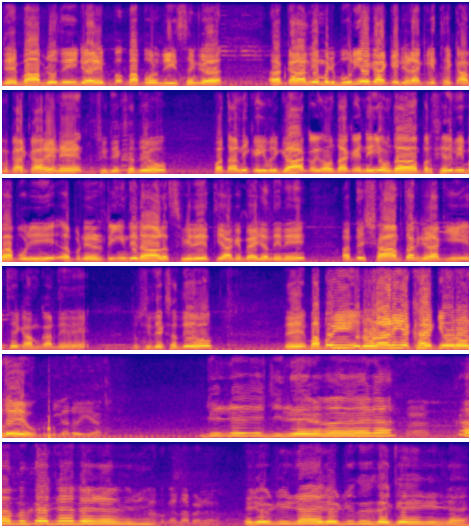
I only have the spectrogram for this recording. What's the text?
ਦੇ ਬਾਵਜੂਦ ਵੀ ਜਿਹੜੇ ਪ- ਬਾਪੂ ਰਣਜੀਤ ਸਿੰਘ ਅ, ਘਰਾਂ ਦੀਆਂ ਮਜਬੂਰੀਆਂ ਕਰਕੇ ਜਿਹੜਾ ਕਿ ਇੱਥੇ ਕੰਮਕਾਰ ਕਰ ਰਹੇ ਨੇ ਤੁਸੀਂ ਦੇਖ ਸਕਦੇ ਹੋ। ਪਤਾ ਨਹੀਂ ਕਈ ਵਾਰੀ ਗਾਹ ਕੋਈ ਆਉਂਦਾ ਕਿ ਨਹੀਂ ਆਉਂਦਾ ਪਰ ਫਿਰ ਵੀ ਬਾਪੂ ਜੀ ਆਪਣੇ ਰੁਟੀਨ ਦੇ ਨਾਲ ਸਵੇਰੇ ਇੱਥੇ ਆ ਕੇ ਬਹਿ ਜਾਂਦੇ ਨੇ ਅਤੇ ਸ਼ਾਮ ਤੱਕ ਜਿਹੜਾ ਕਿ ਇੱਥੇ ਕੰਮ ਕਰਦੇ ਨੇ। ਤੁਸੀਂ ਦੇਖ ਸਕਦੇ ਹੋ। ਤੇ ਬਾਪੂ ਜੀ ਰੋਣਾ ਨਹੀਂ ਅੱਖਾਂ ਕਿਉਂ ਰੋਂਦੇ ਹੋ? ਕੀ ਗੱਲ ਹੋਈ ਆ? ਜਿੰਨੇ ਜਿਲੇ ਨਾ ਹਾਂ। ਕੰਮ ਕਰਨਾ ਪੈਣਾ ਮੈਨੂੰ। ਕੰਮ ਕਰਨਾ ਪੈਣਾ। ਰੋਟੀ ਨਾ ਰੋਟੀ ਕੋਈ ਖਰਚਾ ਨਹੀਂ ਦਿੰਦਾ।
